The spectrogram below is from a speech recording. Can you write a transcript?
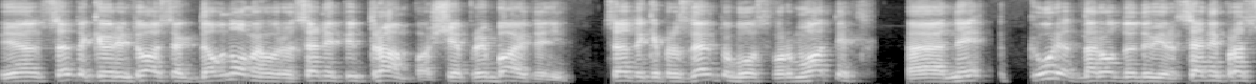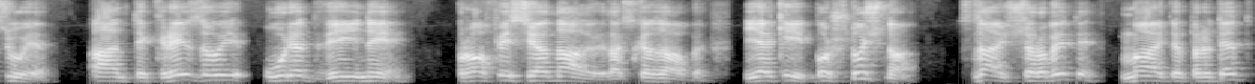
Я все таки орієнтувався, як давно ми говорили, це не під Трампа, ще при Байдені. Все таки президенту було сформувати е, не уряд народної довіри. Це не працює. Антикризовий уряд війни, професіонали, так сказав би, які поштучно знають, що робити, мають авторитет,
